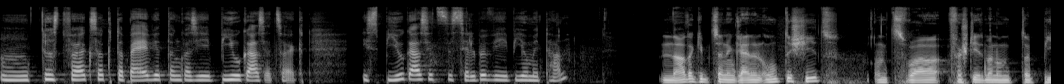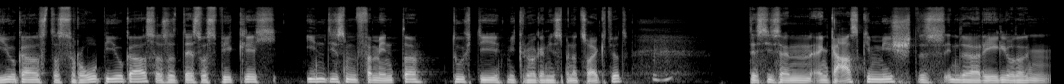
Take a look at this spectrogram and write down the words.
Mm, du hast vorher gesagt, dabei wird dann quasi Biogas erzeugt. Ist Biogas jetzt dasselbe wie Biomethan? Na, da gibt es einen kleinen Unterschied. Und zwar versteht man unter Biogas das Rohbiogas, also das, was wirklich in diesem Fermenter durch die Mikroorganismen erzeugt wird. Mhm. Das ist ein, ein Gasgemisch, das in der Regel oder im,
